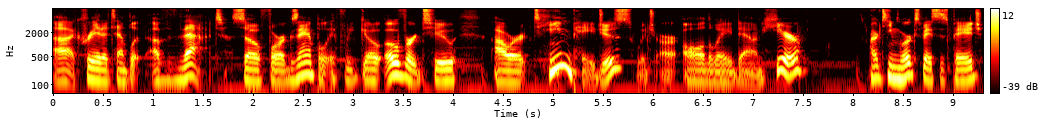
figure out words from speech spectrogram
uh, create a template of that. So for example, if we go over to our team pages, which are all the way down here, our team workspaces page,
